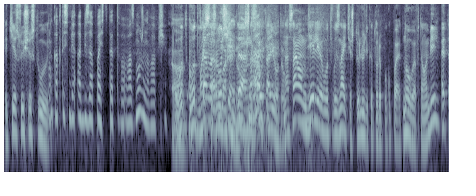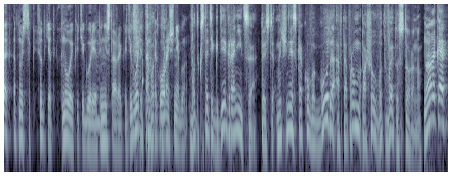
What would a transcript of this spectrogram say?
такие существуют. Ну, Как ты себя обезопасить от этого возможно вообще? Вот, вот в данном случае, машину, да, на, Toyota. на самом деле, вот вы знаете, что люди, которые покупают новый автомобиль, это относится все-таки к новой категории, это не старая категория, там А вот- такого раньше не было. Вот, кстати, где граница? То есть, начиная с какого года автопром пошел вот в эту сторону? Но она такая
